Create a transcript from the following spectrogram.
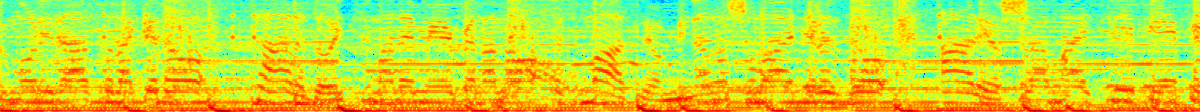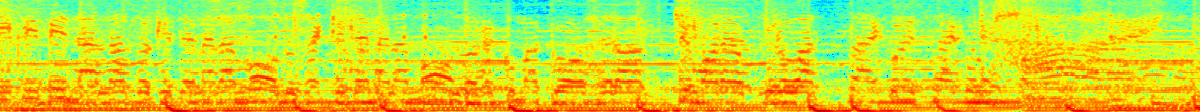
曇り出すだけどされどいつまで見るかなの。すませよ皆の備えてるぞ。あれよシャマイ CPPPP な謎けてめなモードじゃけてめなモードが鼓膜を減らす煙を狂わす最高に最高にハイ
